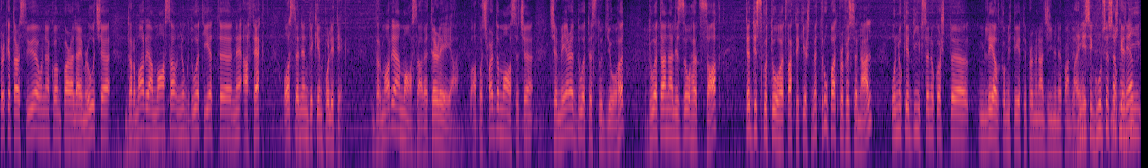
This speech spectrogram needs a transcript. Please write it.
Për këtë arsye unë kam paralajmëruar që ndërmarrja e masave nuk duhet të jetë në afekt ose në ndikim politik. Ndërmarrja e masave të reja apo çfarëdo mase që që merret duhet të studiohet, duhet të analizohet saktë, të diskutohet faktikisht me trupat profesionalë, unë nuk e di pse nuk është mbledhë Komiteti për Menaxhimin e Pandemisë, nuk e di.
